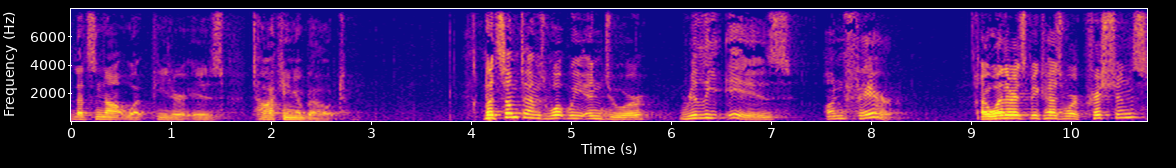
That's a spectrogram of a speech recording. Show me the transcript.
that's not what Peter is talking about. But sometimes what we endure really is unfair. Uh, whether it's because we're Christians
